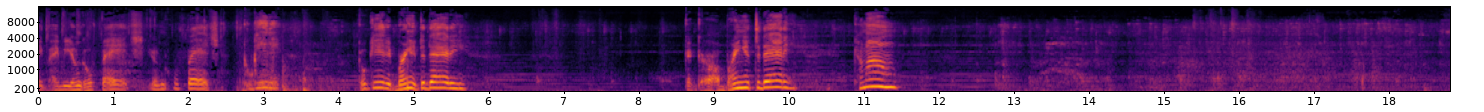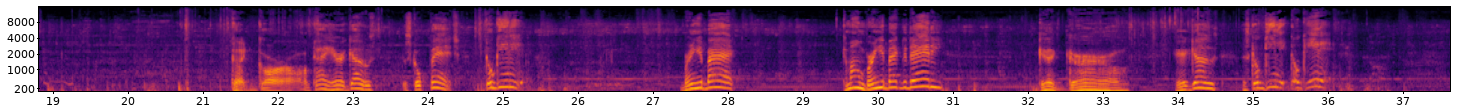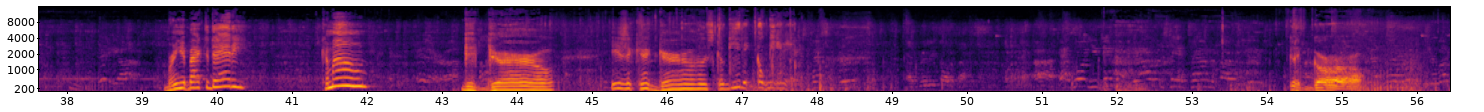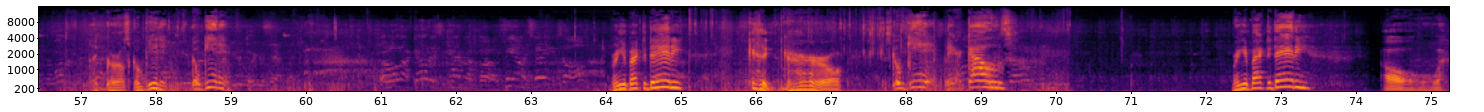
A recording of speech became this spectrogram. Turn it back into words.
Hey, baby, you gonna go fetch? You gonna go fetch? Go get it. Go get it. Bring it to daddy. Good girl. Bring it to daddy. Come on. Good girl. Okay, here it goes. Let's go fetch. Go get it. Bring it back. Come on, bring it back to daddy. Good girl. Here it goes. Let's go get it. Go get it. Bring it back to daddy. Come on. Good girl. He's a good girl. Let's go get it. Go get it. Good girl. Good girls. Go get it. Go get it. Bring it back to daddy. Good girl. Let's go get it. There it goes. Bring it back to daddy. Oh.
